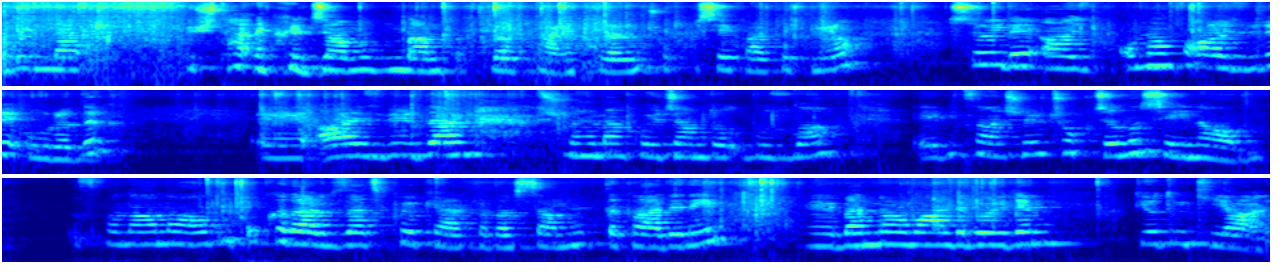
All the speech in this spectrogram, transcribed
Öbüründen 3 tane kıracağımı bundan 4 tane kırarım. Çok bir şey fark etmiyor. Şöyle ondan sonra A101'e uğradık. Ee, A101'den şunu hemen koyacağım buzluğa. Ee, bir tane şöyle çok canın şeyini aldım. Ispanağını aldım. O kadar güzel çıkıyor ki arkadaşlar mutlaka deneyin. Ee, ben normalde böyle diyordum ki yani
